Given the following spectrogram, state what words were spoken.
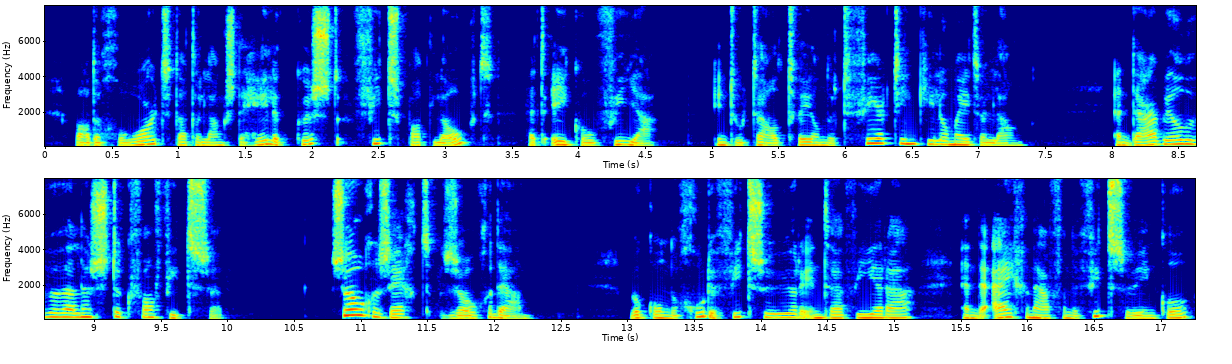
We hadden gehoord dat er langs de hele kust een fietspad loopt, het Ecovia, in totaal 214 kilometer lang. En daar wilden we wel een stuk van fietsen. Zo gezegd, zo gedaan. We konden goede fietsen huren in Tavira en de eigenaar van de fietsenwinkel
